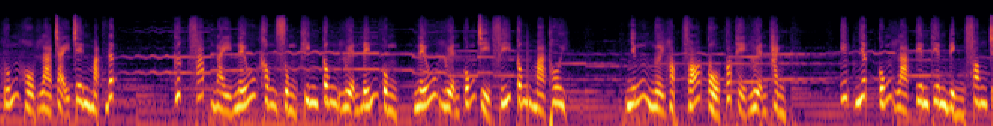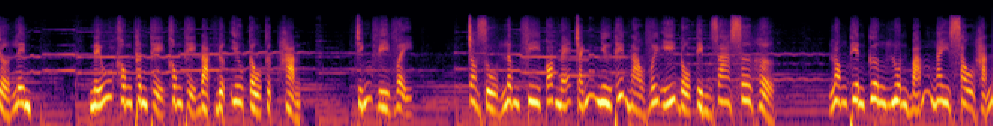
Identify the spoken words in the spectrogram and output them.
huống hồ là chạy trên mặt đất. Cước pháp này nếu không dùng khinh công luyện đến cùng, nếu luyện cũng chỉ phí công mà thôi. Những người học võ cổ có thể luyện thành ít nhất cũng là tiên thiên đỉnh phong trở lên. Nếu không thân thể không thể đạt được yêu cầu cực hạn. Chính vì vậy, cho dù Lâm Phi có né tránh như thế nào với ý đồ tìm ra sơ hở, Long Thiên Cương luôn bám ngay sau hắn.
